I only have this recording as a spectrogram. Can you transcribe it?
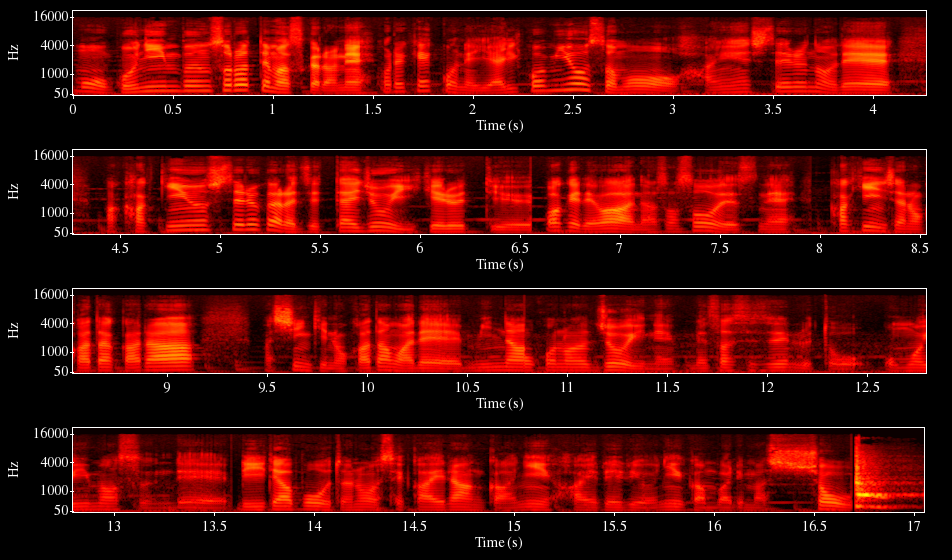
もう5人分揃ってますからね。これ結構ね、やり込み要素も反映してるので、まあ、課金をしてるから絶対上位いけるっていうわけではなさそうですね。課金者の方から、ま新規の方までみんなこの上位ね、目指せると思いますんで、リーダーボードの世界ランカーに入れるように頑張りましょう。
